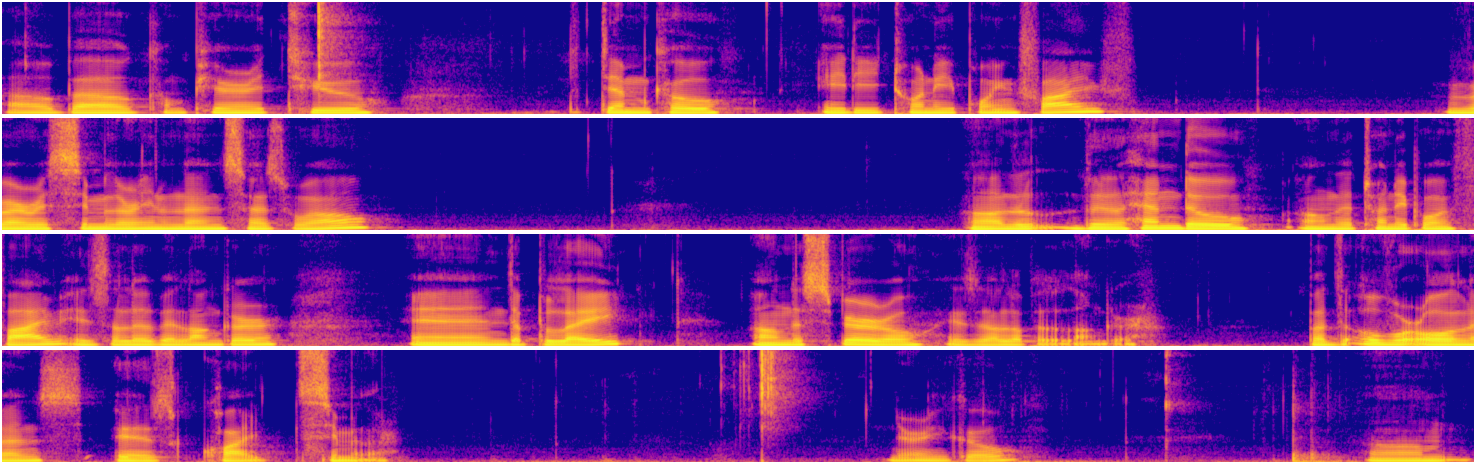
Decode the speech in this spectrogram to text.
How about compare it to the Demko AD20.5? Very similar in length as well. Uh, the, the handle on the 20.5 is a little bit longer and the blade on the Spiro is a little bit longer but the overall length is quite similar. There you go. Um,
